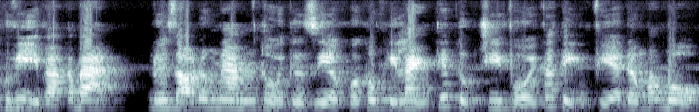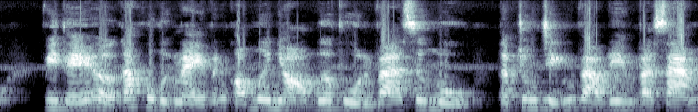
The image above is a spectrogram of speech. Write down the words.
quý vị và các bạn, đới gió đông nam thổi từ rìa khối không khí lạnh tiếp tục chi phối các tỉnh phía đông bắc bộ. Vì thế ở các khu vực này vẫn có mưa nhỏ, mưa phùn và sương mù, tập trung chính vào đêm và sáng.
